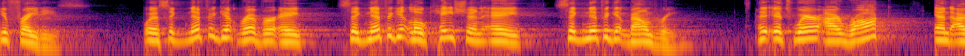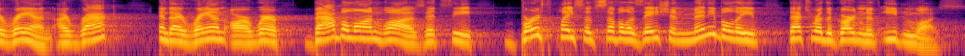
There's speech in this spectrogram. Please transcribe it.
Euphrates. Boy, a significant river, a significant location, a significant boundary. It's where Iraq and Iran, Iraq and Iran are, where Babylon was. It's the birthplace of civilization. Many believe that's where the Garden of Eden was.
